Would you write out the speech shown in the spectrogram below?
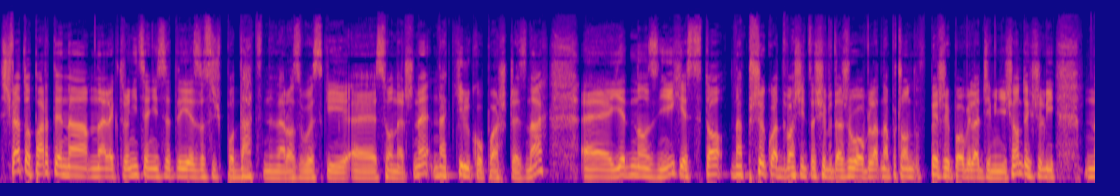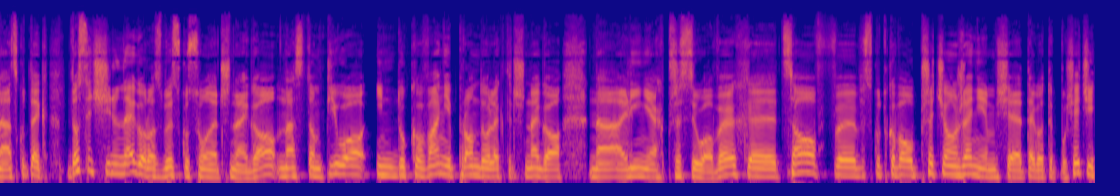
Świat oparty na, na elektronice niestety jest dosyć podatny na rozbłyski e, słoneczne na kilku płaszczyznach. E, jedną z nich jest to na przykład właśnie co się wydarzyło w lat, na początku, w pierwszej połowie lat 90., czyli na skutek dosyć silnego rozbłysku słonecznego nastąpiło indukowanie prądu elektrycznego na liniach przesyłowych, e, co w, skutkowało przeciążeniem się tego typu sieci,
